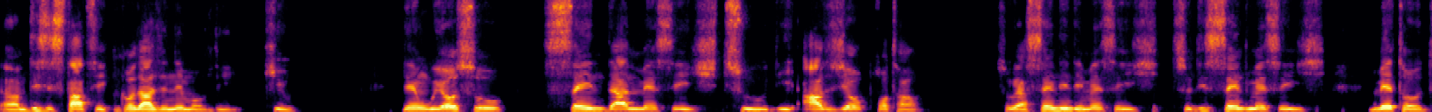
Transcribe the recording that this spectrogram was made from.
um, this is static because that's the name of the queue. Then we also send that message to the Azure portal. So we are sending the message. So this send message method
